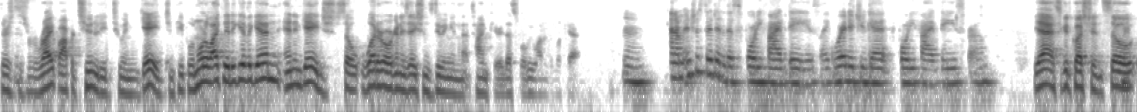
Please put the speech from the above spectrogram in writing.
there's this ripe opportunity to engage and people are more likely to give again and engage. So what are organizations doing in that time period? That's what we wanted to look at. Mm. and i'm interested in this 45 days. Like where did you get 45 days from? Yeah it's a good question. So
